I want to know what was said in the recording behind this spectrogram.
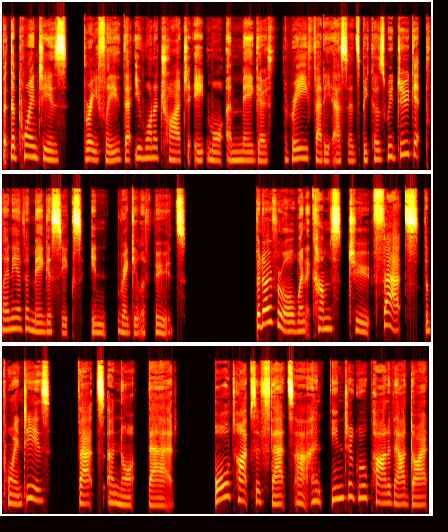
But the point is, briefly, that you want to try to eat more omega 3 fatty acids because we do get plenty of omega 6 in regular foods. But overall, when it comes to fats, the point is fats are not bad. All types of fats are an integral part of our diet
